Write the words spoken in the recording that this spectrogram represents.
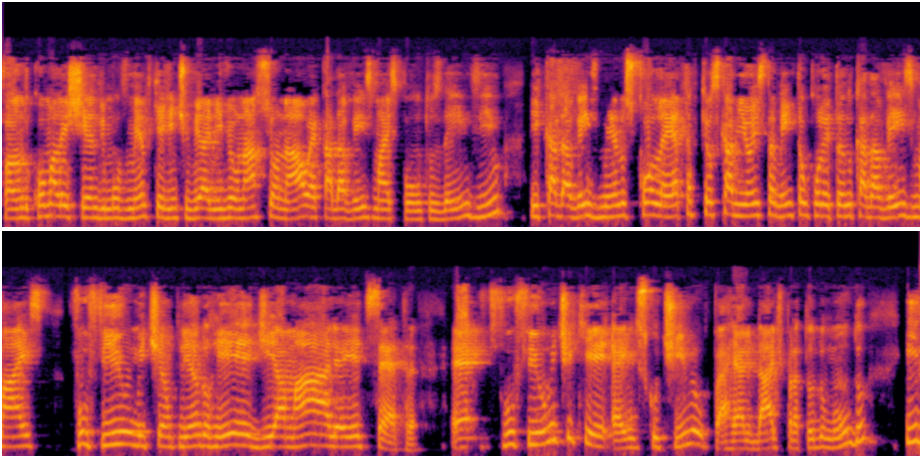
falando como Alexandre, o movimento que a gente vê a nível nacional é cada vez mais pontos de envio e cada vez menos coleta, porque os caminhões também estão coletando cada vez mais fulfillment, ampliando rede, a malha e etc. É, fulfillment, que é indiscutível, a realidade para todo mundo, e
